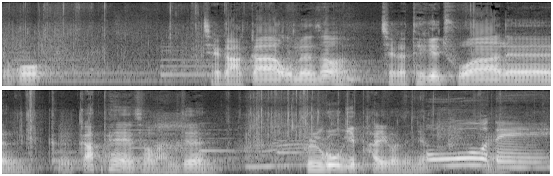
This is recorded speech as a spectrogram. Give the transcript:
요거 제가 아까 오면서 제가 되게 좋아하는 그 카페에서 만든 불고기 파이거든요. 오, 네.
